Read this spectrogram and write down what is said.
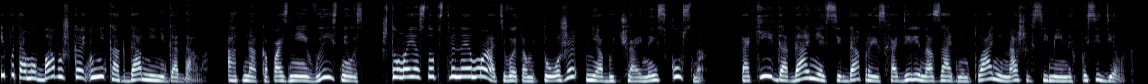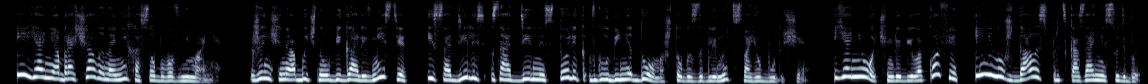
и потому бабушка никогда мне не гадала. Однако позднее выяснилось, что моя собственная мать в этом тоже необычайно искусна. Такие гадания всегда происходили на заднем плане наших семейных посиделок. и я не обращала на них особого внимания. Женщины обычно убегали вместе и садились за отдельный столик в глубине дома, чтобы заглянуть в свое будущее. Я не очень любила кофе и не нуждалась в предсказании судьбы.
